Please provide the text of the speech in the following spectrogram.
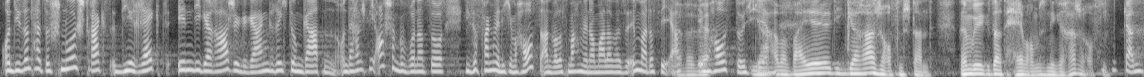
Und die sind halt so schnurstracks direkt in die Garage gegangen, Richtung Garten. Und da habe ich mich auch schon gewundert, so, wieso fangen wir nicht im Haus an? Weil das machen wir normalerweise immer, dass wir erst wer- im Haus durchgehen. Ja, aber weil die Garage offen stand. Dann haben wir gesagt, hä, warum ist denn die Garage offen? Ganz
